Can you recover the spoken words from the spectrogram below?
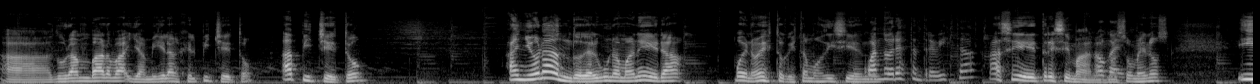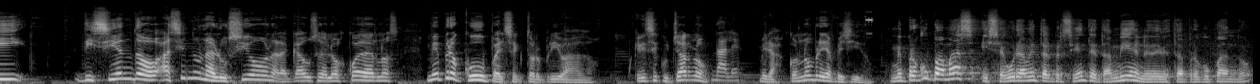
a Durán Barba y a Miguel Ángel Pichetto, a Pichetto, añorando de alguna manera, bueno, esto que estamos diciendo, ¿Cuándo era esta entrevista? hace tres semanas más o menos, y diciendo, haciendo una alusión a la causa de los cuadernos, me preocupa el sector privado. ¿Querés escucharlo? Dale. Mirá, con nombre y apellido. Me preocupa más, y seguramente al presidente también le debe estar preocupando,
